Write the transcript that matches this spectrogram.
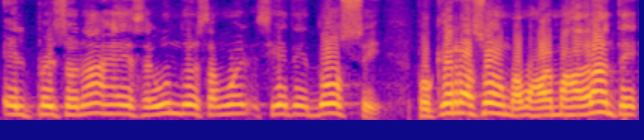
el personaje de segundo de Samuel 7:12. ¿Por qué razón? Vamos a ver más adelante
